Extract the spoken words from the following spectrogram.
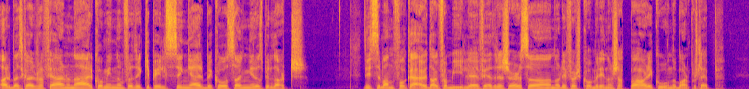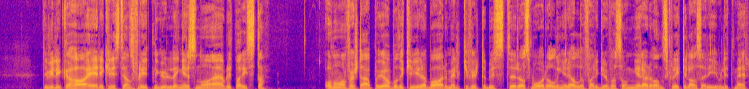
Arbeidskarer fra fjern og nær kom innom for å drikke pils, synge RBK-sanger og spille dart. Disse mannfolka er jo i dag familiefedre sjøl, så når de først kommer innom sjappa, har de kone og barn på slep. De vil ikke ha Erik Kristians flytende gull lenger, så nå er jeg blitt barista. Og når man først er på jobb, og det kryr av bare melkefylte byster og smårollinger i alle farger og fasonger, er det vanskelig å ikke la seg rive litt mer.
